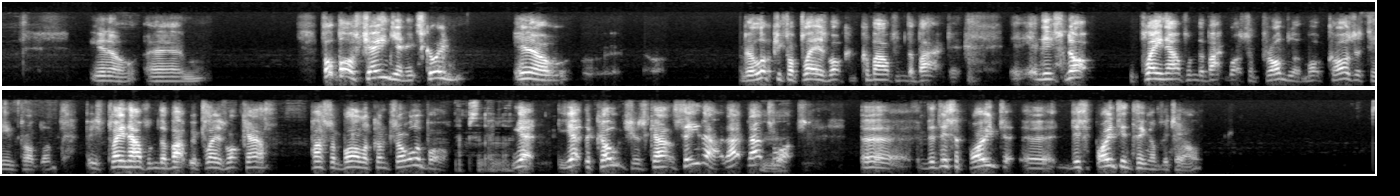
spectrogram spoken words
You know, um, football's changing. It's going, you know, they're looking for players what can come out from the back. And it's not playing out from the back what's the problem, what caused a team problem, but it's playing out from the back with players what can't pass a ball or control a ball. Absolutely. Yet, yet the coaches can't see that. That that's Mm. what's uh, the disappoint uh, disappointing thing of it all.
